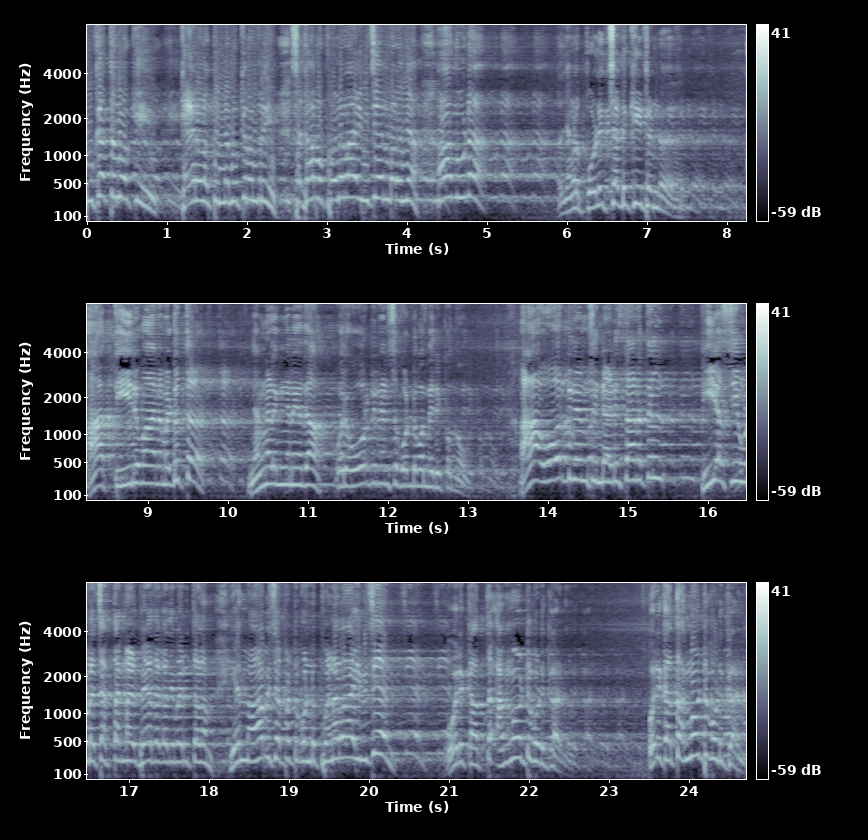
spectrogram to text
മുഖത്ത് നോക്കി കേരളത്തിന്റെ മുഖ്യമന്ത്രി സഖാബ് പിണറായി വിജയൻ പറഞ്ഞ ആ നുണ ഞങ്ങൾ പൊളിച്ചടുക്കിയിട്ടുണ്ട്. ആ തീരുമാനമെടുത്ത് ഞങ്ങൾ ഇങ്ങനെ ഒരു ഓർഡിനൻസ് കൊണ്ടുവന്നിരിക്കുന്നു. ആ ഓർഡിനൻസിന്റെ അടിസ്ഥാനത്തിൽ പി എസ് സിയുടെ ചട്ടങ്ങൾ ഭേദഗതി വരുത്തണം എന്ന് ആവശ്യപ്പെട്ടുകൊണ്ട് പിണറായി വിജയൻ ഒരു കത്ത് അങ്ങോട്ട് കൊടുക്കാണ് ഒരു കത്ത് അങ്ങോട്ട് കൊടുക്കാണ്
